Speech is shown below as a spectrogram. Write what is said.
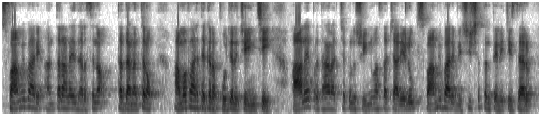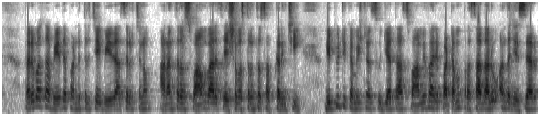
స్వామివారి అంతరాలయ దర్శనం తదనంతరం అమ్మవారి దగ్గర పూజలు చేయించి ఆలయ ప్రధాన అర్చకులు శ్రీనివాసాచార్యులు స్వామివారి విశిష్టతను తెలియజేశారు. తరువాత వేద పండితులచే వేదాశీర్వచనం అనంతరం స్వామివారి శేషవస్త్రంతో సత్కరించి డిప్యూటీ కమిషనర్ సుజాత స్వామివారి పటం ప్రసాదాలు అందజేశారు.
